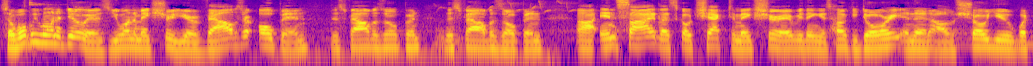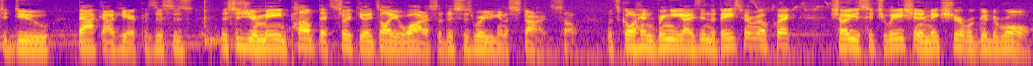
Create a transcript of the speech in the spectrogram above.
So what we wanna do is, you wanna make sure your valves are open. This valve is open, this valve is open. Uh, inside, let's go check to make sure everything is hunky-dory, and then I'll show you what to do back out here, because this is, this is your main pump that circulates all your water. So this is where you're gonna start. So let's go ahead and bring you guys in the basement real quick, show you the situation, and make sure we're good to roll.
